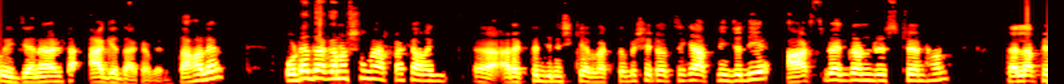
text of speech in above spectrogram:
ওই জেনারেলটা আগে দাগাবেন তাহলে ওটা দেখানোর সময় আপনাকে অনেক আরেকটা জিনিস খেয়াল রাখতে হবে, সেটা হচ্ছে কি, আপনি যদি আর্টস ব্যাকগ্রাউন্ডের স্টুডেন্ট হন, তাহলে আপনি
